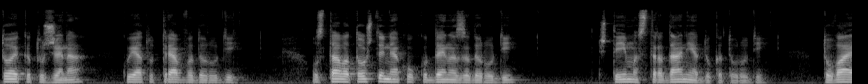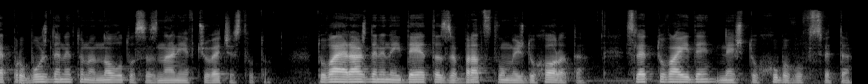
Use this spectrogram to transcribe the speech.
Той е като жена, която трябва да роди. Остават още няколко дена за да роди. Ще има страдания докато роди. Това е пробуждането на новото съзнание в човечеството. Това е раждане на идеята за братство между хората. След това иде нещо хубаво в света.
